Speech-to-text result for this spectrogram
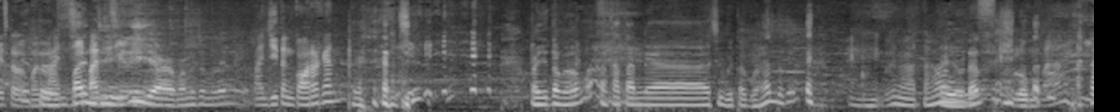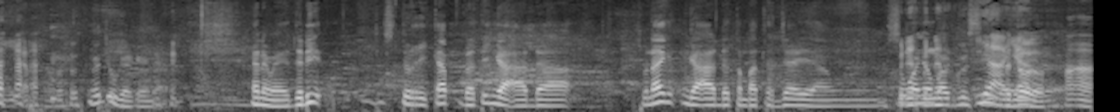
itu, itu Panji, Panji. Panji. Iya, manusia milenial. Panji Tengkorak kan Panji Tengkorak mah angkatannya si Buta Gua Hantu kan. Eh, eh gue nggak tahu Ayo, dan. belum lahir gue juga kayaknya. Anyway, jadi to recap berarti nggak ada sebenarnya nggak ada tempat kerja yang semuanya Bener-bener. bagus. Iya, gitu. iya. betul Ha-ha.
